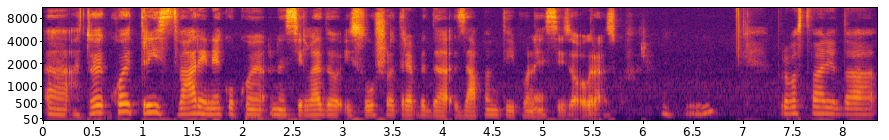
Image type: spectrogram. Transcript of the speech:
a to je koje tri stvari neko ko nas je gledao i slušao treba da zapamti i ponese iz ovog razgovora? Mhm. -huh. Prva stvar je da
